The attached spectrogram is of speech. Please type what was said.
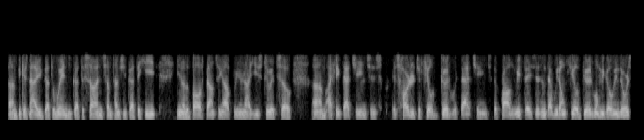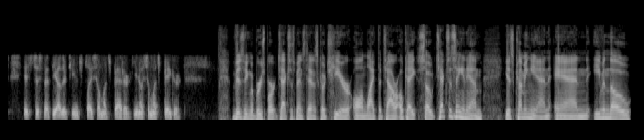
um, because now you've got the wind, you've got the sun, sometimes you've got the heat. You know, the ball's bouncing up when you're not used to it. So um, I think that change is it's harder to feel good with that change. The problem we face isn't that we don't feel good when we go indoors; it's just that the other teams play so much better, you know, so much bigger. Visiting with Bruce Berque, Texas men's tennis coach here on Light the Tower. Okay, so Texas A&M is coming in, and even though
